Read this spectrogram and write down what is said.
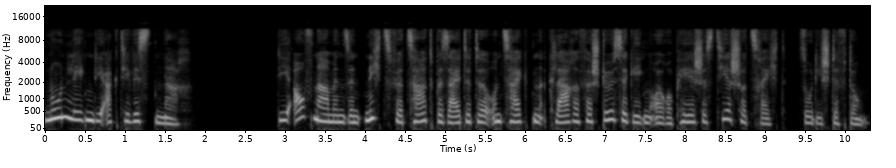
Nun legen die Aktivisten nach. Die Aufnahmen sind nichts für zart beseitete und zeigten klare Verstöße gegen europäisches Tierschutzrecht, so die Stiftung.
